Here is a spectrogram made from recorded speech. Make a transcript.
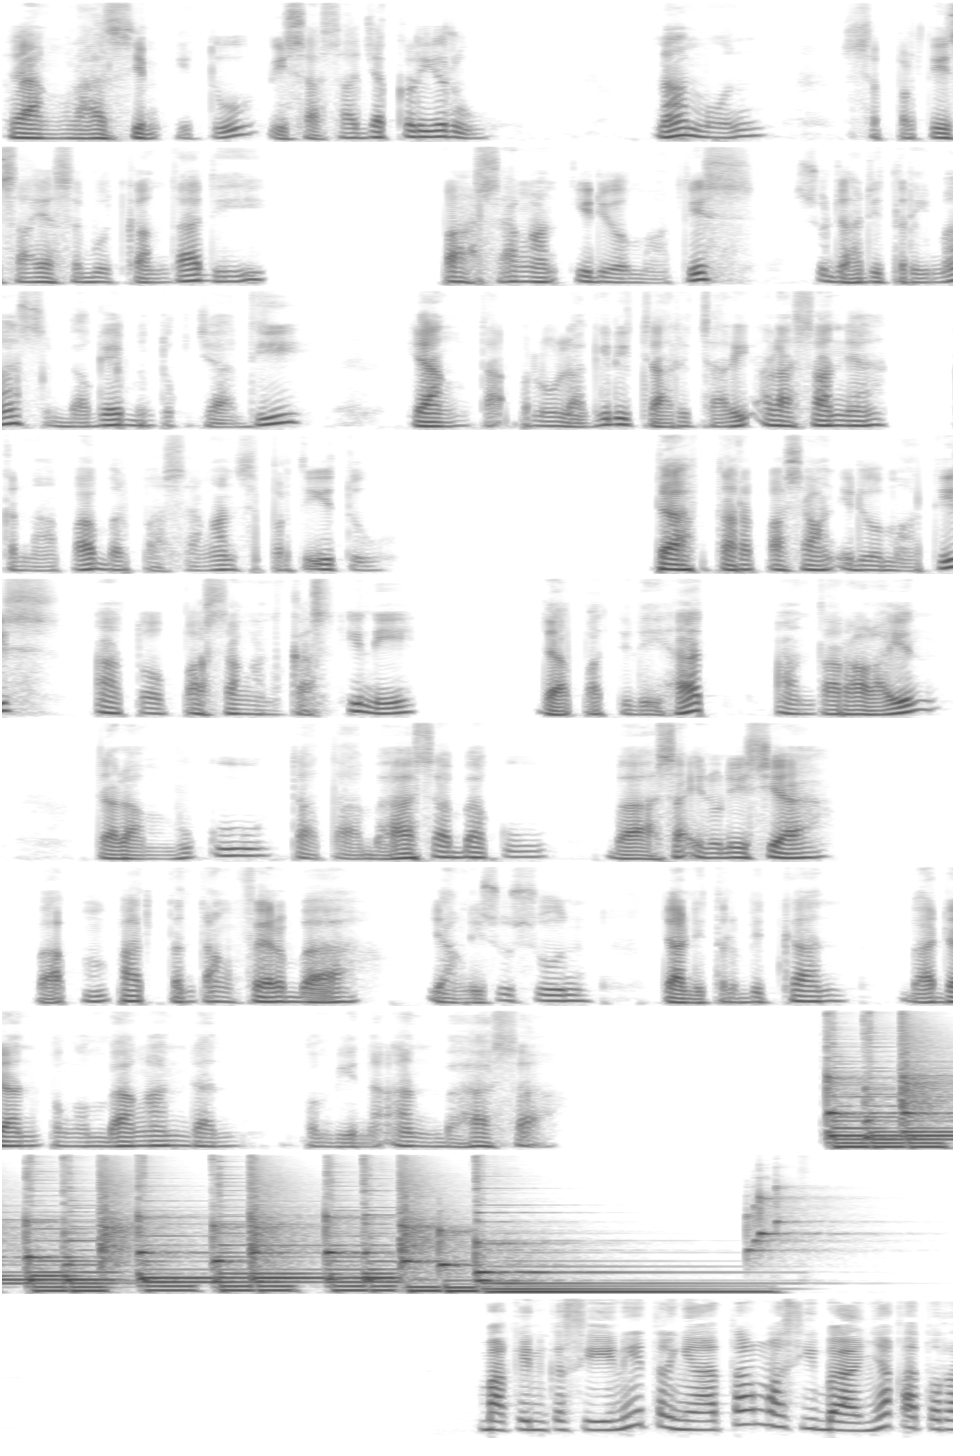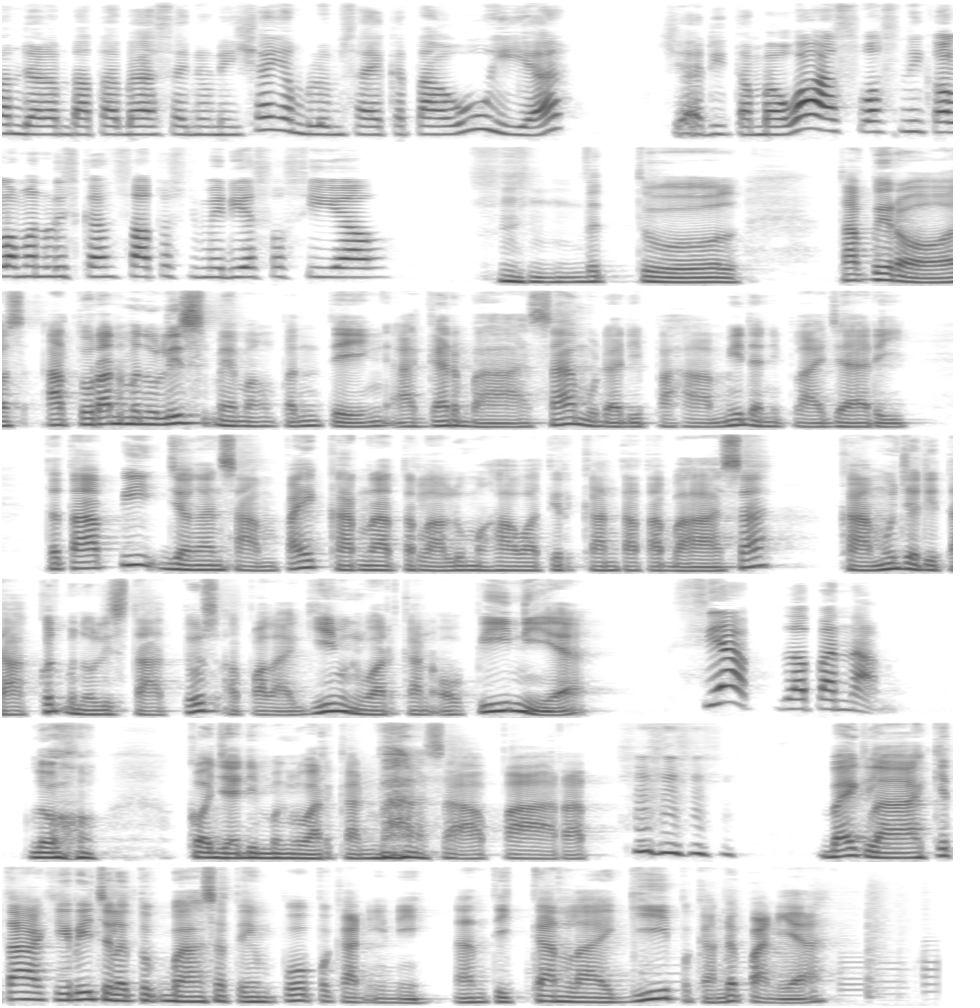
yang lazim itu bisa saja keliru. Namun, seperti saya sebutkan tadi, pasangan idiomatis sudah diterima sebagai bentuk jadi yang tak perlu lagi dicari-cari alasannya kenapa berpasangan seperti itu. Daftar pasangan idiomatis atau pasangan kas ini dapat dilihat antara lain dalam buku Tata Bahasa Baku Bahasa Indonesia bab 4 tentang verba yang disusun dan diterbitkan Badan Pengembangan dan Pembinaan Bahasa. Makin ke sini ternyata masih banyak aturan dalam tata bahasa Indonesia yang belum saya ketahui ya. Jadi tambah was-was nih kalau menuliskan status di media sosial. Betul. Tapi Ros, aturan menulis memang penting agar bahasa mudah dipahami dan dipelajari. Tetapi jangan sampai karena terlalu mengkhawatirkan tata bahasa, kamu jadi takut menulis status apalagi mengeluarkan opini ya. Siap, 86. Loh, kok jadi mengeluarkan bahasa aparat? Baiklah, kita akhiri celetuk bahasa tempo pekan ini. Nantikan lagi pekan depan ya.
